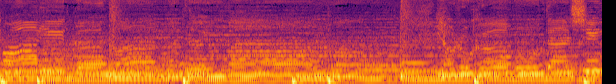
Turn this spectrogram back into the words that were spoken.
花一个暖暖的拥抱？要如何不担心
